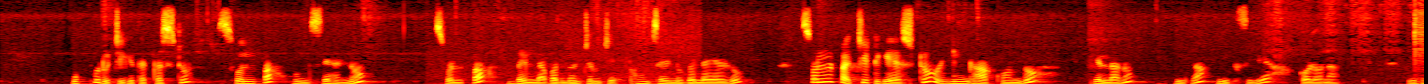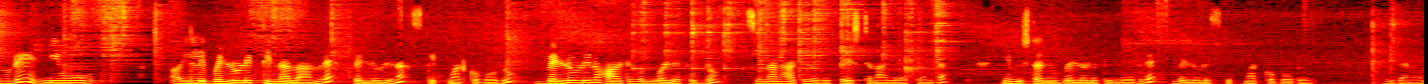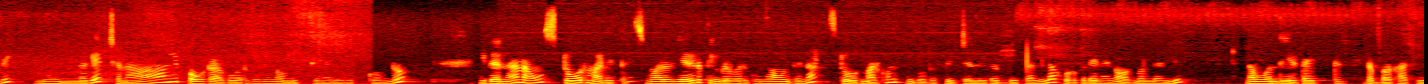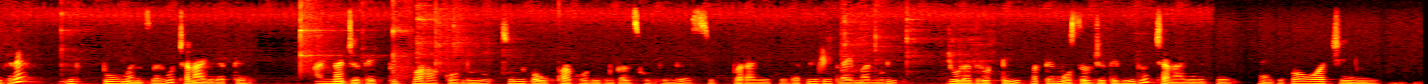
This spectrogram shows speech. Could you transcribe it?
ಉಪ್ಪು ರುಚಿಗೆ ತಕ್ಕಷ್ಟು ಸ್ವಲ್ಪ ಹುಣಸೆಹಣ್ಣು ಸ್ವಲ್ಪ ಬೆಲ್ಲ, ಒಂದೊಂದು ಚಮಚೆ ಹುಣಸೆಹಣ್ಣು ಬೆಲ್ಲ ಎರಡು. ಸ್ವಲ್ಪ ಚಿಟಿಗೆಯಷ್ಟು ಹಿಂಗೆ ಹಾಕ್ಕೊಂಡು ಎಲ್ಲನೂ ಈಗ ಮಿಕ್ಸಿಗೆ ಹಾಕ್ಕೊಳ್ಳೋಣ ಇದು ನೋಡಿ ನೀವು ಇಲ್ಲಿ ಬೆಳ್ಳುಳ್ಳಿ ತಿನ್ನಲ್ಲ ಅಂದರೆ ಬೆಳ್ಳುಳ್ಳಿನ ಸ್ಕಿಪ್ ಮಾಡ್ಕೋಬೋದು. ಬೆಳ್ಳುಳ್ಳಿನೂ ಹಾರ್ಟಿಗೆ ಒಂದು ಒಳ್ಳೆ ಫುಡ್ಡು ಸೊ ನಾನು ಹಾಕಿರೋದು ಟೇಸ್ಟ್ ಚೆನ್ನಾಗಿರುತ್ತೆ ಅಂತ. ನಿಮ್ಮ ಇಷ್ಟ ನೀವು ಬೆಳ್ಳುಳ್ಳಿ ತಿಂದೇ ಇದ್ದರೆ ಬೆಳ್ಳುಳ್ಳಿ ಸ್ಕಿಪ್ ಮಾಡ್ಕೋಬೋದು. ಈಗ ನೋಡಿ ನುಣ್ಣಗೆ ಚೆನ್ನಾಗಿ ಪೌಡ್ರ್ ಆಗೋವರೆಗೂ ನಾವು ಮಿಕ್ಸಿನಲ್ಲಿ ಇಟ್ಕೊಂಡು ಇದನ್ನು ನಾವು ಸ್ಟೋರ್ ಮಾಡಿಟ್ಟರೆ ಸುಮಾರು ಎರಡು ತಿಂಗಳವರೆಗೂ ನಾವು ಇದನ್ನು ಸ್ಟೋರ್ ಮಾಡ್ಕೊಂಡು ತಿನ್ಬೋದು. ಫ್ರಿಜ್ಜಲ್ಲಿ ಇರೋದು ಬೇಕಾಗಿಲ್ಲ, ಹೊರಗಡೆನೇ ನಾರ್ಮಲಲ್ಲಿ ನಾವು ಒಂದು ಎರಡು ಟೈಟ್ ಡಬ್ಬಗೆ ಹಾಕಿದರೆ ಇದು ಟೂ ಮಂತ್ಸ್ವರೆಗೂ ಚೆನ್ನಾಗಿರುತ್ತೆ. ಅನ್ನ ಜೊತೆಗೆ ತುಪ್ಪ ಹಾಕ್ಕೊಂಡು, ಸ್ವಲ್ಪ ಉಪ್ಪು ಹಾಕ್ಕೊಂಡು ಇದನ್ನು ಕಲಿಸ್ಕೊಂಡು ತಿಂದರೆ ಸೂಪರಾಗಿರುತ್ತೆ ಡೆಫಿನೆಟ್ಲಿ ಟ್ರೈ ಮಾಡಿ ನೋಡಿ. ಜೋಳದ ರೊಟ್ಟಿ ಮತ್ತು ಮೊಸರು ಜೊತೆಗೂ ಇದು ಚೆನ್ನಾಗಿರುತ್ತೆ. Thank you for watching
